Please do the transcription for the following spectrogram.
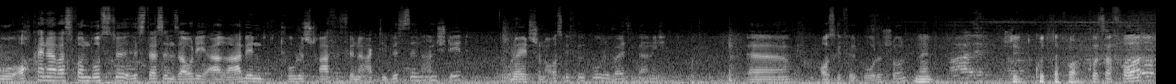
wo auch keiner was von wusste, ist, dass in Saudi-Arabien die Todesstrafe für eine Aktivistin ansteht. Oder jetzt schon ausgeführt wurde, weiß ich gar nicht. Äh, ausgeführt wurde schon Nein, steht kurz davor. kurz davor.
